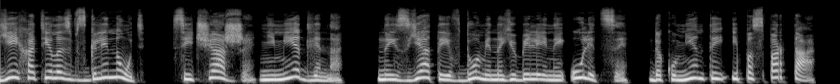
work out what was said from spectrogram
Ей хотелось взглянуть, сейчас же, немедленно, на изъятые в доме на юбилейной улице документы и паспорта.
